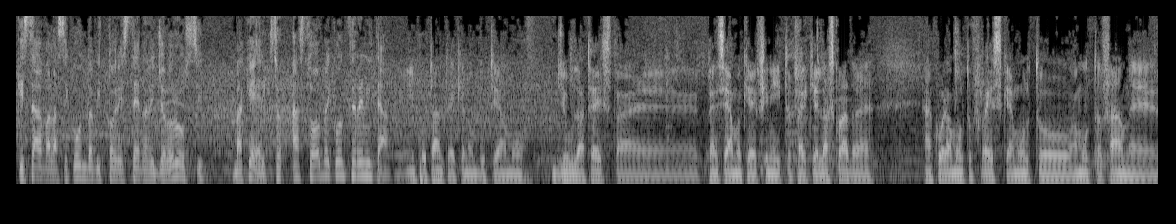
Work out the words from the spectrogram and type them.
che salva la seconda vittoria esterna dei giallorossi, ma che Ericsson assorbe con serenità. L'importante è che non buttiamo giù la testa e pensiamo che è finito, perché la squadra è ancora molto fresca, molto, ha molta fame,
